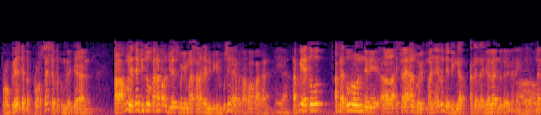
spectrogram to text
progres dapat proses dapat pembelajaran kalau aku ngeliatnya gitu karena kalau dilihat sebagai masalah dan dibikin pusing nggak dapat apa-apa kan Iya. tapi ya itu agak turun jadi eh, istilahnya algoritmanya itu jadi nggak agak nggak jalan tuh gara-gara itu Oh. dan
